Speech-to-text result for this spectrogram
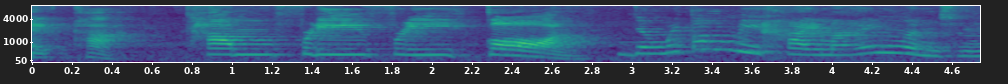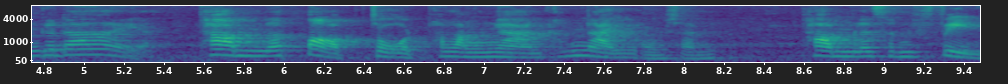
ล็กๆค่ะทำฟรีฟรีๆก่อน ยังไม่ต้องมีใครมาให้เงินฉันก็ได้อะทำแล้วตอบโจทย์พลังงานข้างในของฉันทำแล้วฉันฟิน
